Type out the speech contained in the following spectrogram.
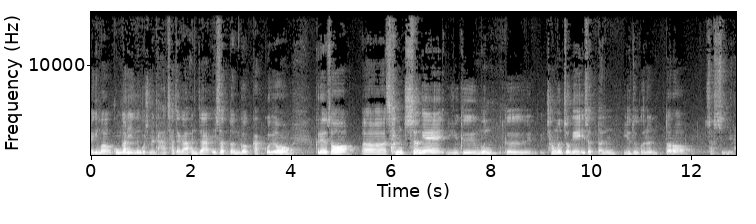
여기 뭐 공간이 있는 곳이면 다 찾아가 앉아 있었던 것 같고요. 그래서 어 3층의 그 문, 그 창문 쪽에 있었던 유두구는 떨어졌습니다.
